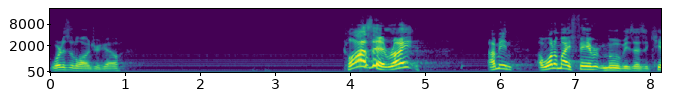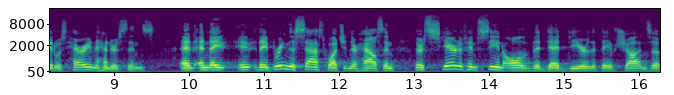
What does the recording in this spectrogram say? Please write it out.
where does the laundry go? Closet, right? I mean, one of my favorite movies as a kid was Harry and the Hendersons. And, and they, they bring this Sasquatch in their house, and they're scared of him seeing all of the dead deer that they have shot. And so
